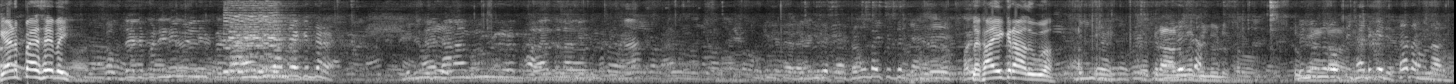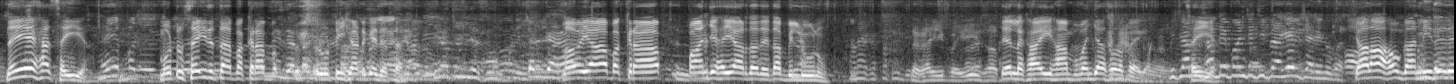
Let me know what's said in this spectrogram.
ਗਿਣ ਪੈਸੇ ਬਈ। ਪੈਸੇ ਜਾਂਦੇ ਕਿੱਧਰ? ਬਿੱਲੂ ਦੇ ਬਿੱਲੂ ਦੇ। ਪੈਸੇ ਨਹੀਂ ਭਾਈ ਕਿੱਧਰ ਜਾਂਦੇ ਲਿਖਾਈ ਕਰਾ ਦੂਗਾ ਬਿੱਲੂ ਨੂੰ ਰੋਟੀ ਛੱਡ ਕੇ ਦਿੱਤਾ ਧਰਮ ਨਾਲ। ਨਹੀਂ ਇਹ ਹੈ ਸਹੀ ਆ। ਨਹੀਂ ਆਪਾਂ ਜੇ ਮੋਟੂ ਸਹੀ ਦਿੱਤਾ ਬੱਕਰਾ ਰੋਟੀ ਛੱਡ ਕੇ ਦਿੱਤਾ। ਲਓ ਯਾ ਬੱਕਰਾ 5000 ਦਾ ਦੇਤਾ ਬਿੱਲੂ ਨੂੰ। ਲਗਾਈ ਭਾਈ ਤੇ ਲਿਖਾਈ ਹਾਂ 5200 ਦਾ ਪੈ ਗਿਆ। ਵਿਚਾਰੇ ਸਹੀ ਆ ਸਾਡੇ ਪੰਜ ਜੀ ਪੈ ਗਏ ਵਿਚਾਰੇ ਨੂੰ ਬਸ। ਚੱਲ ਆਹੋ ਗਾਨੀ ਦੇ ਦੇ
